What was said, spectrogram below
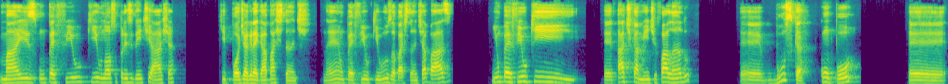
mas um perfil que o nosso presidente acha que pode agregar bastante. Né? Um perfil que usa bastante a base e um perfil que, é, taticamente falando, é, busca compor, é,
